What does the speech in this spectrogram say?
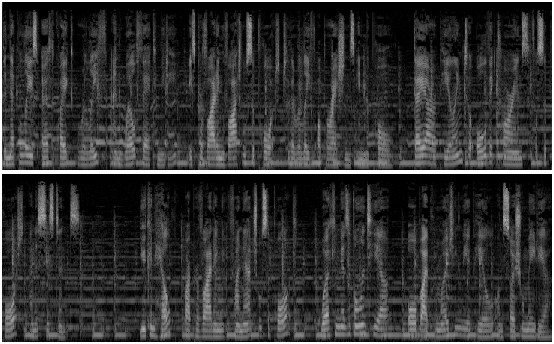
The Nepalese Earthquake Relief and Welfare Committee is providing vital support to the relief operations in Nepal. They are appealing to all Victorians for support and assistance. You can help by providing financial support, working as a volunteer, or by promoting the appeal on social media.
